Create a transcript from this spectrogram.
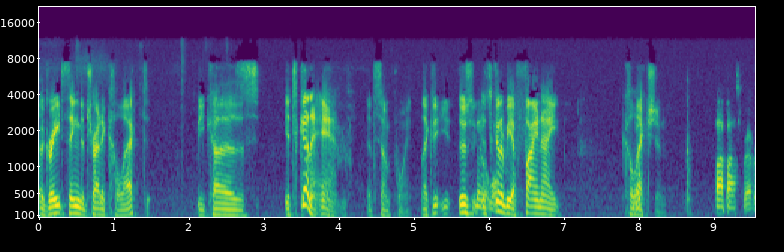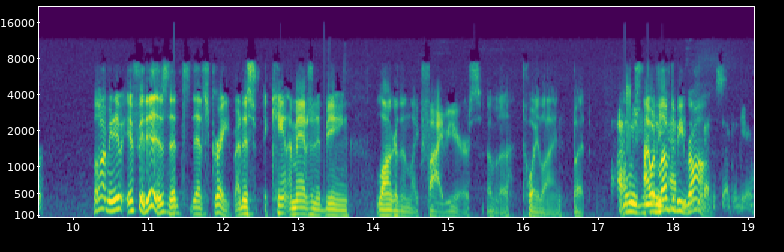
a great thing to try to collect because it's gonna end at some point like there's No, it's won't. gonna be a finite collection Botbots forever. well i mean if, if it is that's that's great i just I can't imagine it being longer than like five years of a toy line but I was. I would love to be wrong. The second year.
